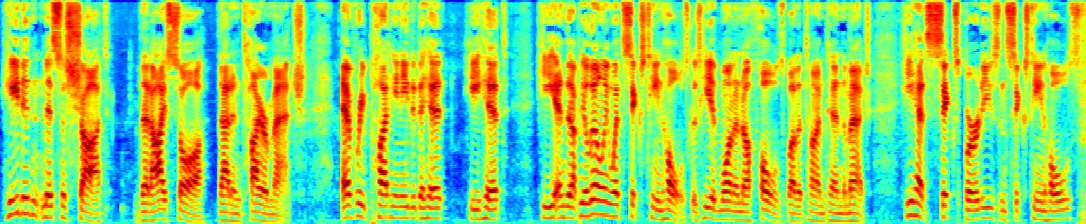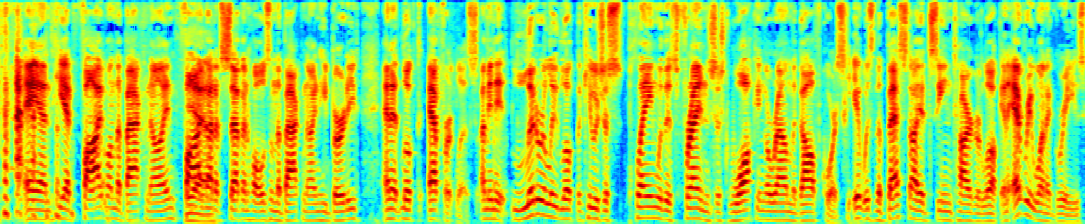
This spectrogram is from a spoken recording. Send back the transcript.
He didn't miss a shot that I saw that entire match. Every putt he needed to hit, he hit. He ended up. He only went 16 holes because he had won enough holes by the time to end the match. He had six birdies in 16 holes, and he had five on the back nine. Five Yeah. out of seven holes on the back nine he birdied, and it looked effortless. I mean, it literally looked like he was just playing with his friends, just walking around the golf course. It was the best I had seen Tiger look, and everyone agrees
